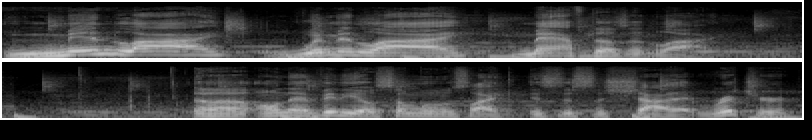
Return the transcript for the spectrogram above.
Men lie, women lie, math doesn't lie. Uh, on that video, someone was like, is this a shot at Richard?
